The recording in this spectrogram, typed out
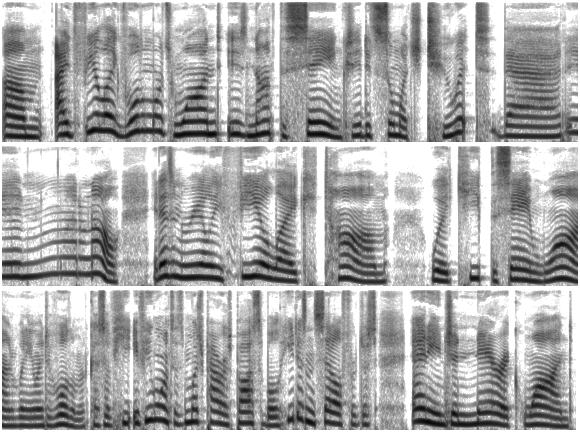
um, I feel like Voldemort's wand is not the same because he did so much to it that it, I don't know. It doesn't really feel like Tom would keep the same wand when he went to Voldemort because if he if he wants as much power as possible, he doesn't settle for just any generic wand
